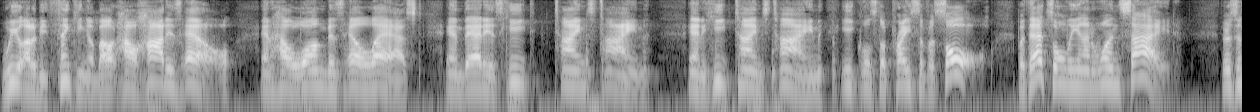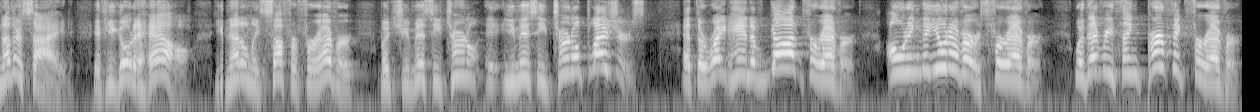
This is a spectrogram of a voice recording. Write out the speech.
We ought to be thinking about how hot is hell and how long does hell last, and that is heat times time. And heat times time equals the price of a soul. But that's only on one side. There's another side. If you go to hell, you not only suffer forever, but you miss eternal you miss eternal pleasures at the right hand of God forever, owning the universe forever, with everything perfect forever.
